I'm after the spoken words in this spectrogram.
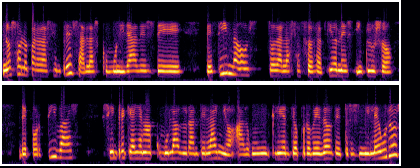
no solo para las empresas, las comunidades de vecinos, todas las asociaciones, incluso deportivas, siempre que hayan acumulado durante el año algún cliente o proveedor de 3.000 euros,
